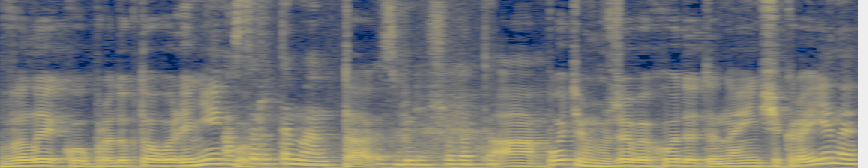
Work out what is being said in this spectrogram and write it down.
велику продуктову лінійку. Асортимент Так. збільшувати. А потім вже виходити на інші країни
